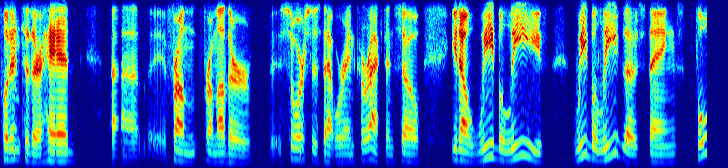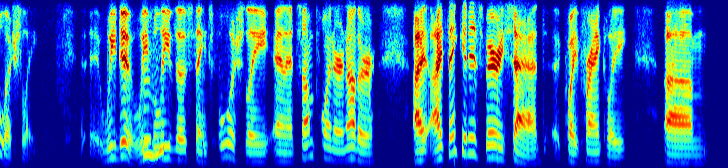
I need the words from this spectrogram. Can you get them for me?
put into their head uh, from from other sources that were incorrect. And so, you know, we believe we believe those things foolishly. We do. We Mhm. believe those things foolishly, and at some point or another, I, I think it is very sad, quite frankly, um,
